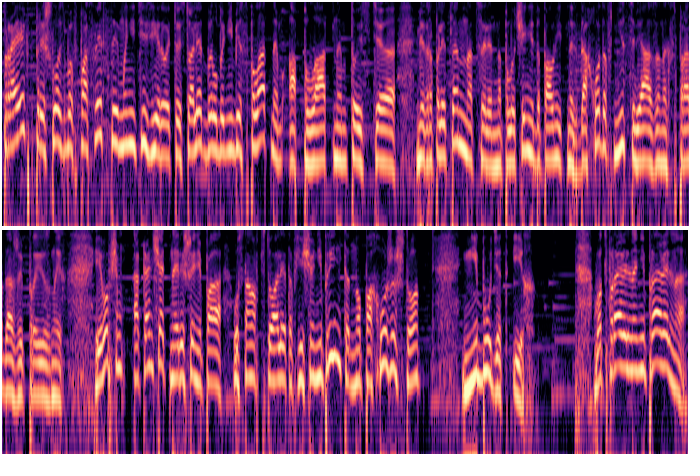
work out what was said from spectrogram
проект пришлось бы впоследствии монетизировать, то есть туалет был бы не бесплатным, а платным, то есть э, метрополитен нацелен на получение дополнительных доходов, не связанных с продажей проездных. И, в общем, окончательное решение по установке туалетов еще не принято, но похоже, что не будет их. Вот правильно, неправильно.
